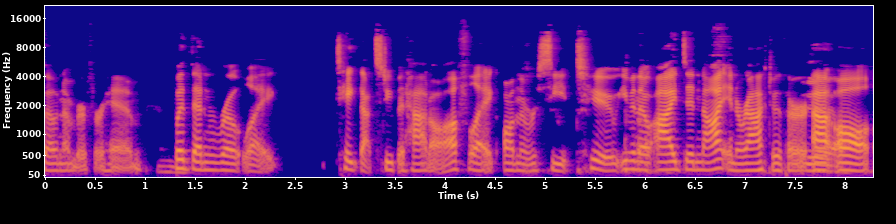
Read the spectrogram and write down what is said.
phone number for him, Mm. but then wrote like take that stupid hat off like on the receipt too even though i did not interact with her Yeah. at all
